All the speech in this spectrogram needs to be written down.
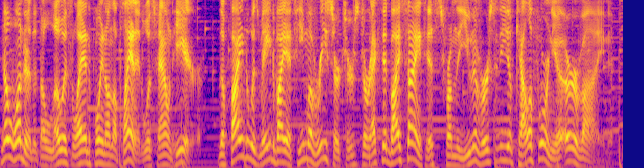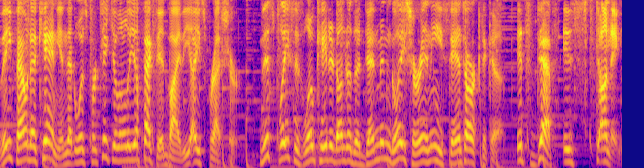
No wonder that the lowest land point on the planet was found here. The find was made by a team of researchers directed by scientists from the University of California, Irvine. They found a canyon that was particularly affected by the ice pressure. This place is located under the Denman Glacier in East Antarctica. Its depth is stunning,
